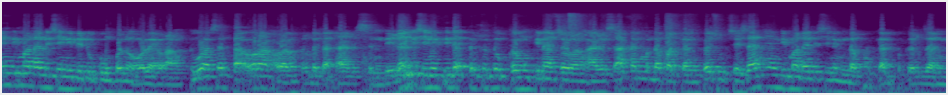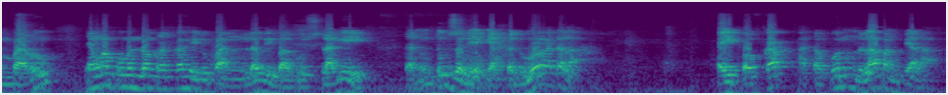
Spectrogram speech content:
yang di mana di sini didukung penuh oleh orang tua serta orang-orang terdekat Aries sendiri. Dan di sini tidak tertutup kemungkinan seorang Aries akan mendapatkan kesuksesan yang di mana di sini mendapatkan pekerjaan baru yang mampu mendongkrak kehidupan lebih bagus lagi dan untuk zodiak yang kedua adalah Eight of Cup ataupun 8 piala.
